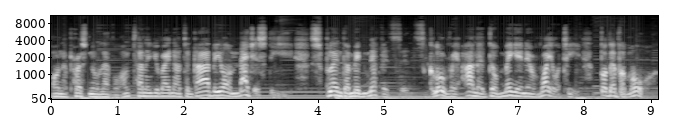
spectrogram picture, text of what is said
on a personal level. I'm telling you right now, to God be all majesty, splendor, magnificence, glory, honor, dominion, and royalty forevermore.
